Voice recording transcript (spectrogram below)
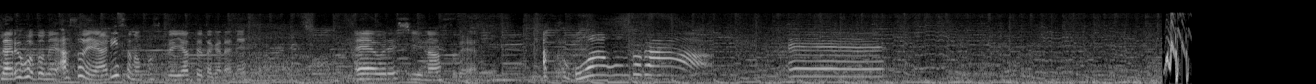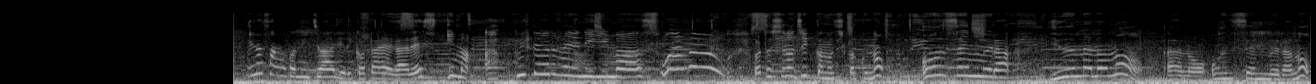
い。なるほどね。あそうねアリスのコスプレやってたからね。えー、嬉しいなそれ。あわ本当だ。皆さんこんにちはゆりこたえがです。今アックテルメにいます。私の実家の近くの温泉村有名なのあの温泉村の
